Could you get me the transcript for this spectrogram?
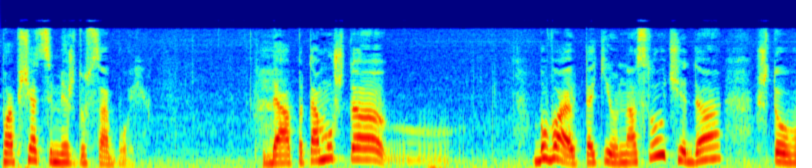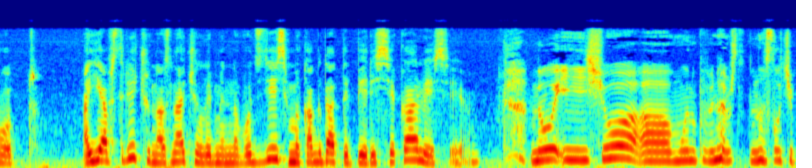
пообщаться между собой. Да, потому что бывают такие у нас случаи, да, что вот, а я встречу назначил именно вот здесь, мы когда-то пересекались, и ну и еще а, мы напоминаем, что на случай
